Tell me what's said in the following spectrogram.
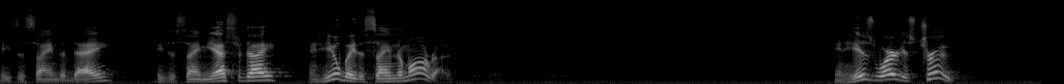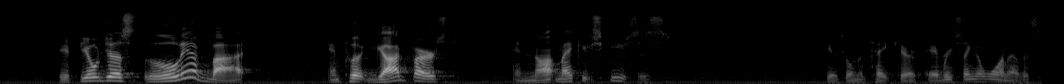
He's the same today. He's the same yesterday and he'll be the same tomorrow. And his word is true. If you'll just live by it and put God first and not make excuses, He's going to take care of every single one of us.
